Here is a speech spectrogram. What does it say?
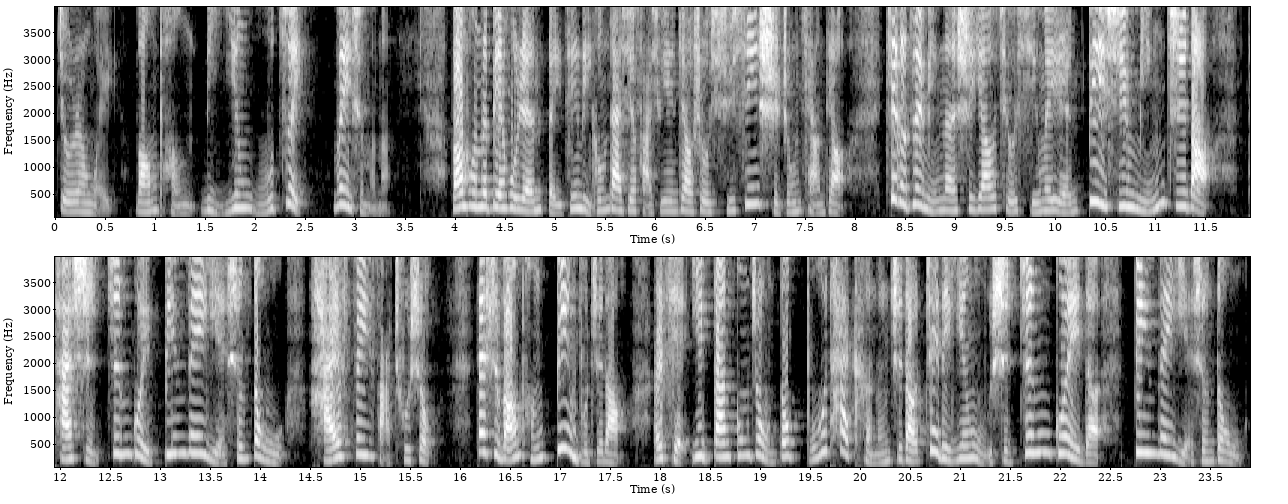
就认为王鹏理应无罪。为什么呢？王鹏的辩护人、北京理工大学法学院教授徐新始终强调，这个罪名呢是要求行为人必须明知道它是珍贵濒危野生动物，还非法出售。但是王鹏并不知道，而且一般公众都不太可能知道这类鹦鹉是珍贵的濒危野生动物，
